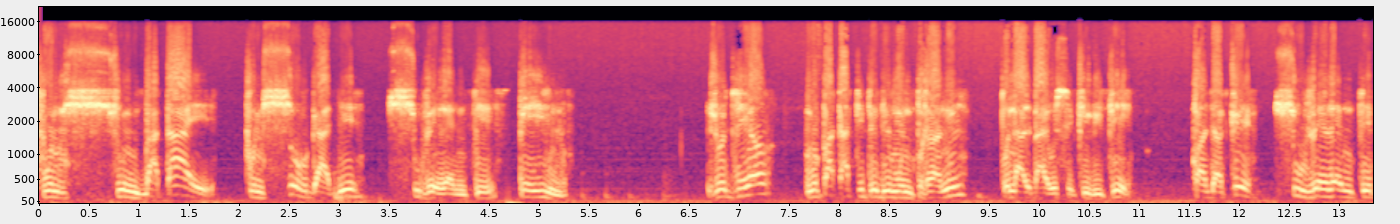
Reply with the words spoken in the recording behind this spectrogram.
pou nou sou nou batay, pou nou sougade souverenite peyi nou. Jodi an, nou pa katite di moun pran nou pou nan albay ou sekirite, pandan ke souverenite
